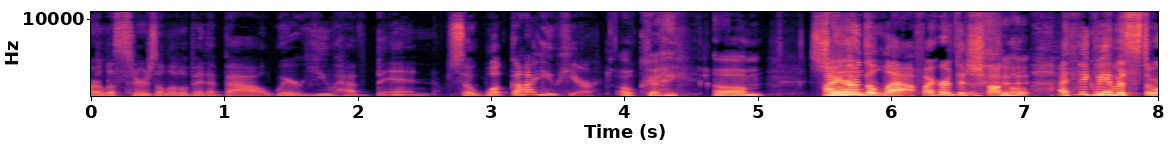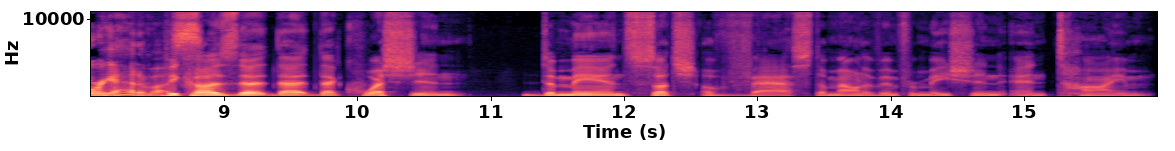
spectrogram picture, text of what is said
our listeners a little bit about where you have been? So what got you here? Okay. Um, so I heard the laugh. I heard the chuckle. I think we have a story ahead of us. because that that that question demands such a vast amount of information and time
